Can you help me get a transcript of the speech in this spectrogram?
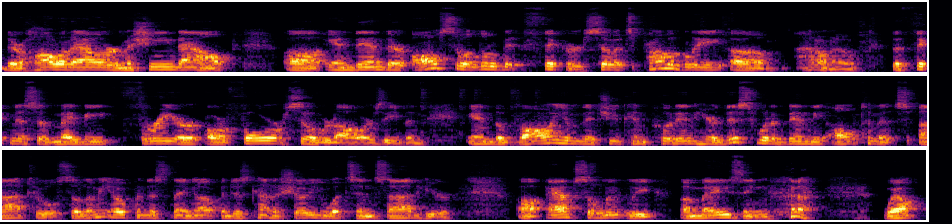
they're hollowed out or machined out, uh, and then they're also a little bit thicker. So it's probably, uh, I don't know, the thickness of maybe three or, or four silver dollars even. And the volume that you can put in here, this would have been the ultimate spy tool. So let me open this thing up and just kind of show you what's inside here. Uh, absolutely amazing. well,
